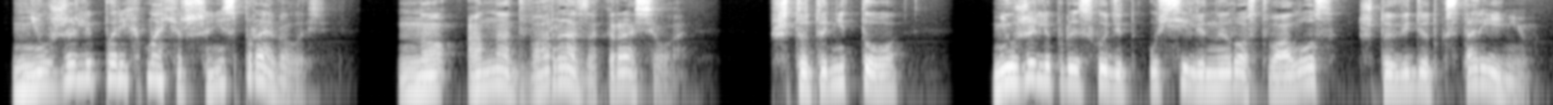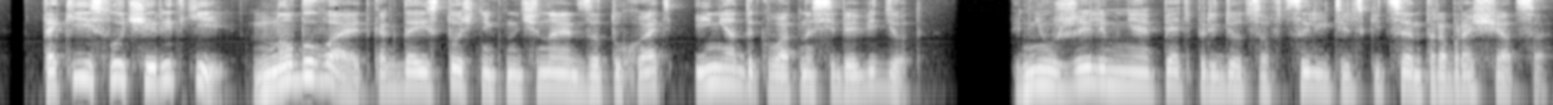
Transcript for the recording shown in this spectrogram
Неужели парикмахерша не справилась? Но она два раза красила. Что-то не то. Неужели происходит усиленный рост волос, что ведет к старению? Такие случаи редки, но бывает, когда источник начинает затухать и неадекватно себя ведет. Неужели мне опять придется в целительский центр обращаться?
